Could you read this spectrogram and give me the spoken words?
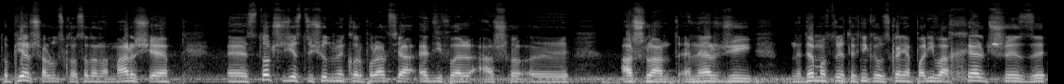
to pierwsza ludzka osada na Marsie. E, 137 korporacja Edifel Ash, e, Ashland Energy demonstruje technikę uzyskania paliwa HEL-3 z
